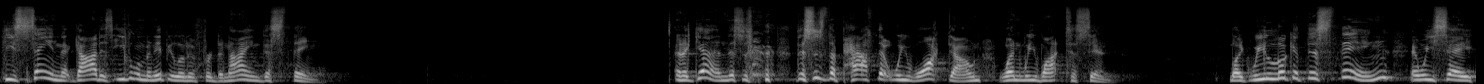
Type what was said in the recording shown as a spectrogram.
He's saying that God is evil and manipulative for denying this thing. And again, this is, this is the path that we walk down when we want to sin. Like we look at this thing and we say,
